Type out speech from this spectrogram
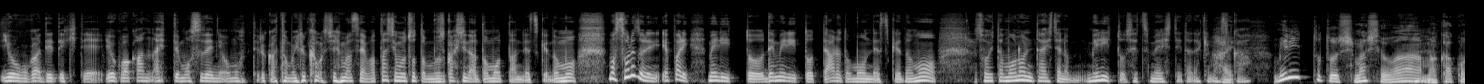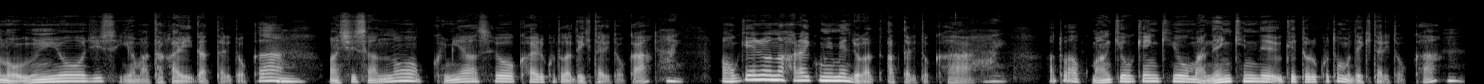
用語が出てきて、よくわかんないってもうすでに思ってる方もいるかもしれません。私もちょっと難しいなと思ったんですけども、まあそれぞれやっぱりメリット、デメリットってあると思うんですけども、そういったものに対してのメリットを説明していただけますか？メリットとしましては、まあ、過去の運用実績がまあ高いだったりとか、うんまあ、資産の組み合わせを変えることができたりとか、はい。まあ、保険料の払い込み免除があったりとか、はい。あとは満期保険金をまあ年金で受け取ることもできたりとか、うん。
